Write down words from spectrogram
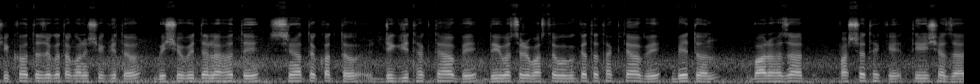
শিক্ষাগত যোগ্যতা কোনো স্বীকৃত। বিশ্ববিদ্যালয় হতে স্নাতকোত্তর ডিগ্রি থাকতে হবে, দুই বছরের বাস্তব অভিজ্ঞতা থাকতে হবে। বেতন বারো হাজার পাঁচশো থেকে তিরিশ হাজার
